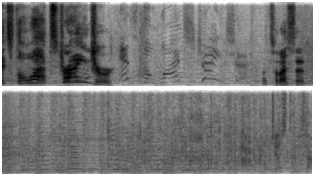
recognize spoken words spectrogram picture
It's the White Stranger! It's the White Stranger. That's what I said. Just in time.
